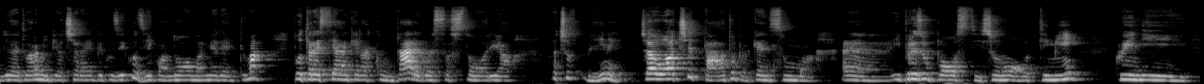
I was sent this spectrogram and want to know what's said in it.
gli ho detto ora mi piacerebbe così e così, e quando Omar mi ha detto ma potresti anche raccontare questa storia, faccio bene, cioè ho accettato perché insomma eh, i presupposti sono ottimi, quindi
